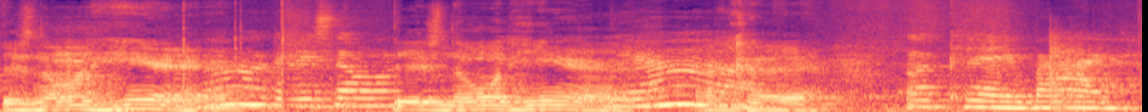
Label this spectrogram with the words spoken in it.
There's no one here. Oh, there is no one. There's no one here. Yeah. Okay. Okay, bye.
